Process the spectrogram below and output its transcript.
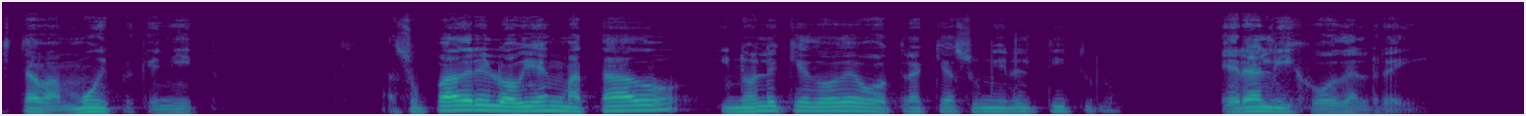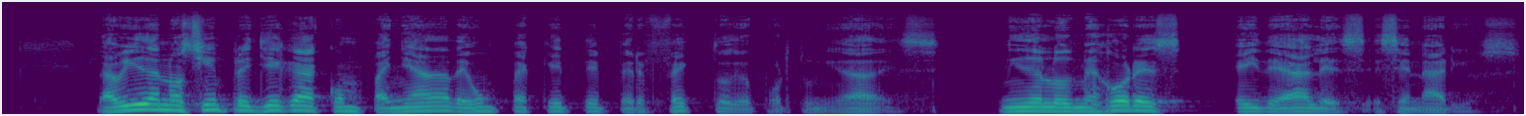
Estaba muy pequeñito. A su padre lo habían matado y no le quedó de otra que asumir el título. Era el hijo del rey. La vida no siempre llega acompañada de un paquete perfecto de oportunidades, ni de los mejores e ideales escenarios.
